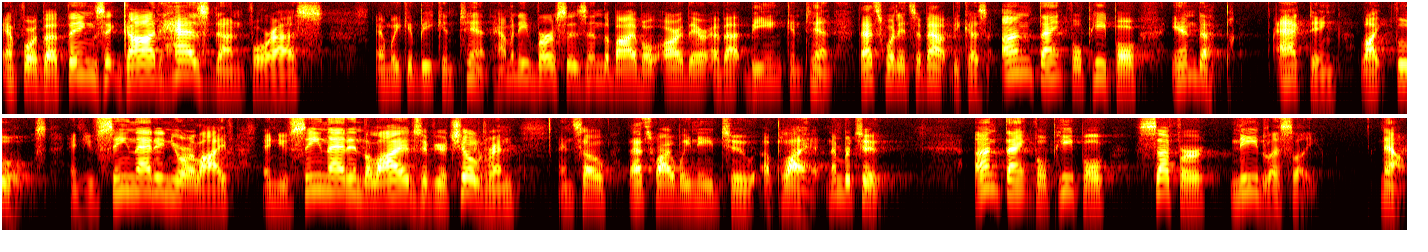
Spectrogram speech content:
and for the things that God has done for us, and we could be content. How many verses in the Bible are there about being content? That's what it's about because unthankful people end up acting like fools. And you've seen that in your life, and you've seen that in the lives of your children. And so that's why we need to apply it. Number two, unthankful people suffer needlessly. Now,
